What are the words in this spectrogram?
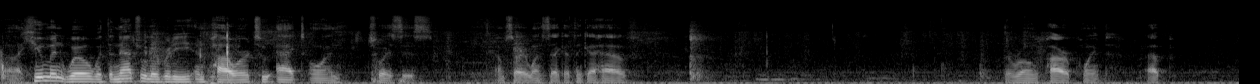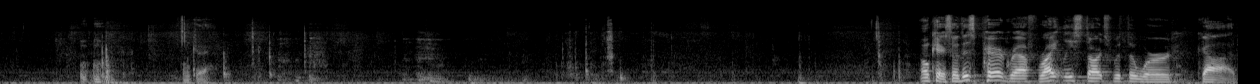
uh, human will with the natural liberty and power to act on choices. I'm sorry, one sec. I think I have the wrong PowerPoint up. okay. Okay, so this paragraph rightly starts with the word God.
